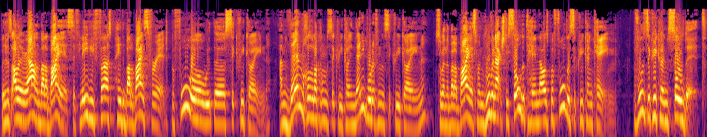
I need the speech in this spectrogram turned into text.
But if it's other way around, Balabayas, if Levi first paid the Balabayas for it, before the Sikrikoin, and then the Sikrikoin, then he bought it from the Sikrikoin, so when the Balabayas, when Reuben actually sold it to him, that was before the Sikrikoin came. Before the Sikrikoin sold it.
